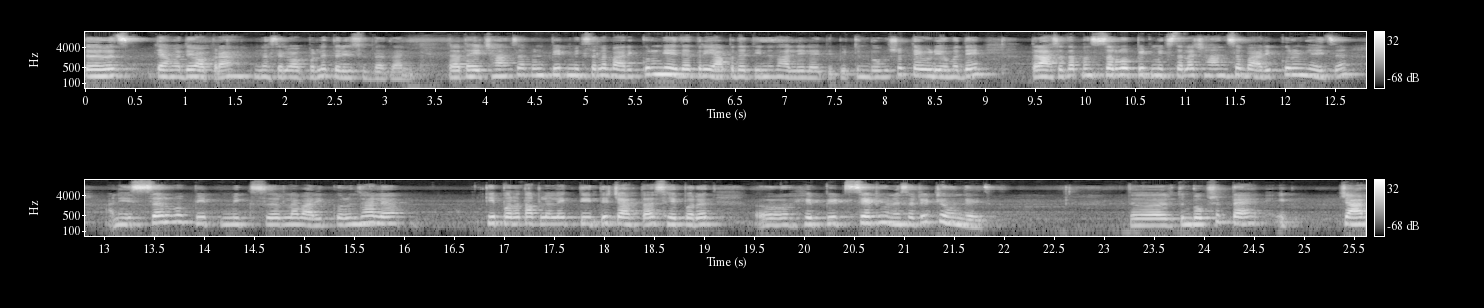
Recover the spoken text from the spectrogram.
तरच त्यामध्ये वापरा. नसेल वापरलं तरीसुद्धा चालेल. तर आता हे छानसं आपण पीठ मिक्सरला बारीक करून घ्यायचं तर या पद्धतीनं झालेलं आहे ते पीठ. तुम्ही बघू शकता व्हिडिओमध्ये. तर असंच आपण सर्व पीठ मिक्सरला छानसं बारीक करून घ्यायचं. आणि हे सर्व पीठ मिक्सरला बारीक करून झालं की परत आपल्याला एक तीन ते चार तास हे परत हे पीठ सेट होण्यासाठी ठेवून द्यायचं. तर तुम्ही बघू शकताय एक चार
